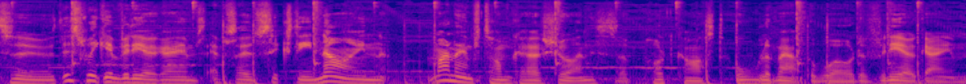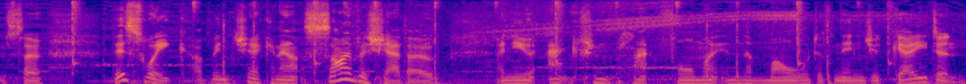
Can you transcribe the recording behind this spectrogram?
to This Week in Video Games, episode 69. My name's Tom Kershaw, and this is a podcast all about the world of video games. So, this week I've been checking out Cyber Shadow, a new action platformer in the mould of Ninja Gaiden.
